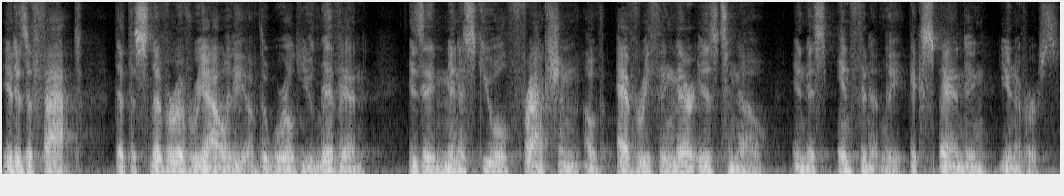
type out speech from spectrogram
It is a fact that the sliver of reality of the world you live in is a minuscule fraction of everything there is to know in this infinitely expanding universe.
